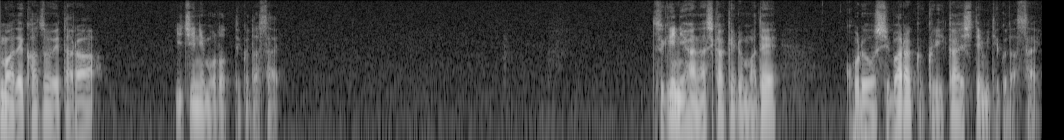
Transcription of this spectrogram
まで数えたら1に戻ってください。次に話しかけるまでこれをしばらく繰り返してみてください。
